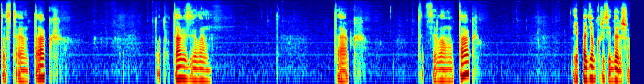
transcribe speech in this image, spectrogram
Поставим так. Тут вот так сделаем. Так. Сделаем вот так. И пойдем крутить дальше.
